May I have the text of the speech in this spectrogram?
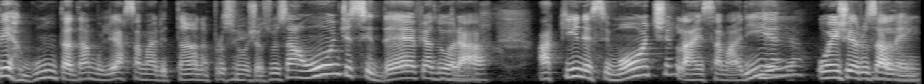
pergunta da mulher samaritana para o Senhor Jesus, aonde se deve adorar? Aqui nesse monte, lá em Samaria ou em Jerusalém?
